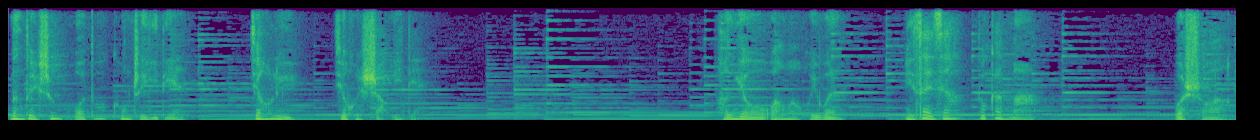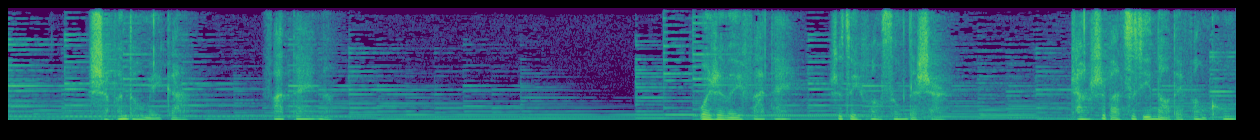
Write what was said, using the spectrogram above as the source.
能对生活多控制一点，焦虑就会少一点。朋友往往会问：“你在家都干嘛？”我说：“什么都没干，发呆呢。”我认为发呆是最放松的事儿。尝试把自己脑袋放空，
